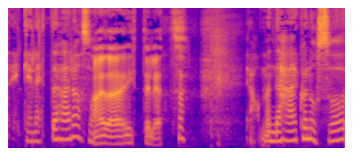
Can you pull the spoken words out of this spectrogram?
Det er ikke lett det her, altså. Nei, det er ikke lett. ja, Men det her kan også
